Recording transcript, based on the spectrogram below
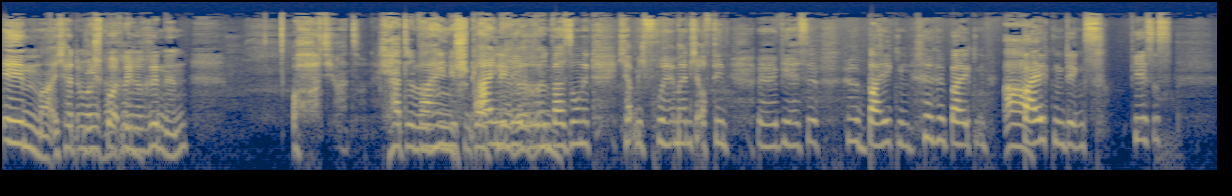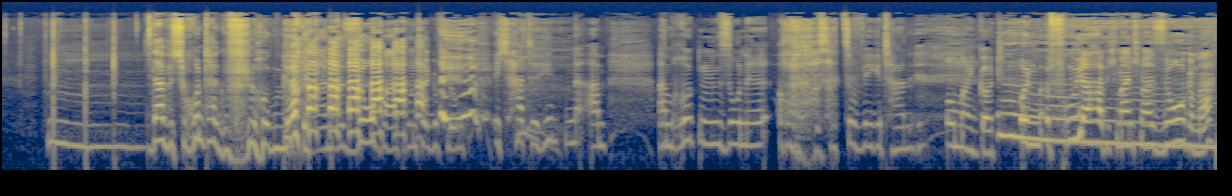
Immer. Ich hatte immer Lehrerin. Sportlehrerinnen. Oh, die waren so nett. Ich hatte noch nie eine Valentin, eine Lehrerin Sportlehrerin. war so nett. Ich habe mich früher immer nicht auf den, äh, wie heißt er, Balken, Balken, Ah. Balkendings. Wie heißt es? Da bist du runtergeflogen, ne? Ich bin einmal so hart runtergeflogen. Ich hatte hinten am, am Rücken so eine, oh, das hat so weh getan. Oh mein Gott. Und früher habe ich manchmal so gemacht,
